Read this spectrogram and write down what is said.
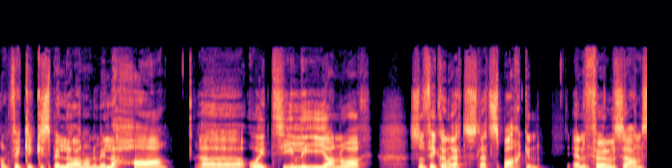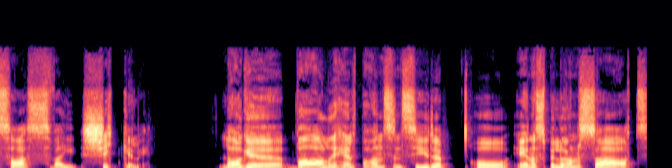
han fikk ikke spillerne han ville ha, uh, og tidlig i januar så fikk han rett og slett sparken. En følelse han sa svei skikkelig. Laget var aldri helt på hans side, og en av spillerne sa at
